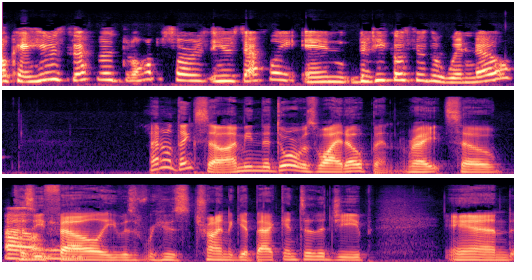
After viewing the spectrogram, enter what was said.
okay, he was definitely the Dilophosaurus. He was definitely in. Did he go through the window? I don't think so. I mean, the door was wide open, right? So because Oh, he yeah. fell, he was he was trying to get back into the jeep, and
